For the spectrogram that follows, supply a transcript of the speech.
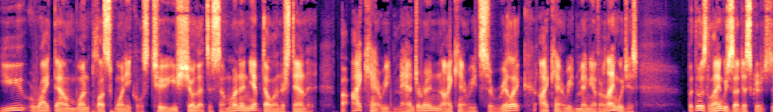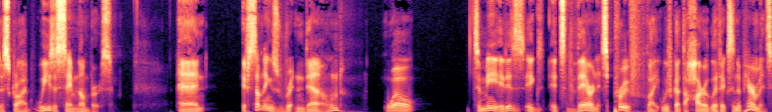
You write down one plus one equals two. You show that to someone, and yep, they'll understand it. But I can't read Mandarin. I can't read Cyrillic. I can't read many other languages. But those languages I described, we use the same numbers. And if something is written down, well, to me, it is it's there and it's proof. Like we've got the hieroglyphics in the pyramids.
